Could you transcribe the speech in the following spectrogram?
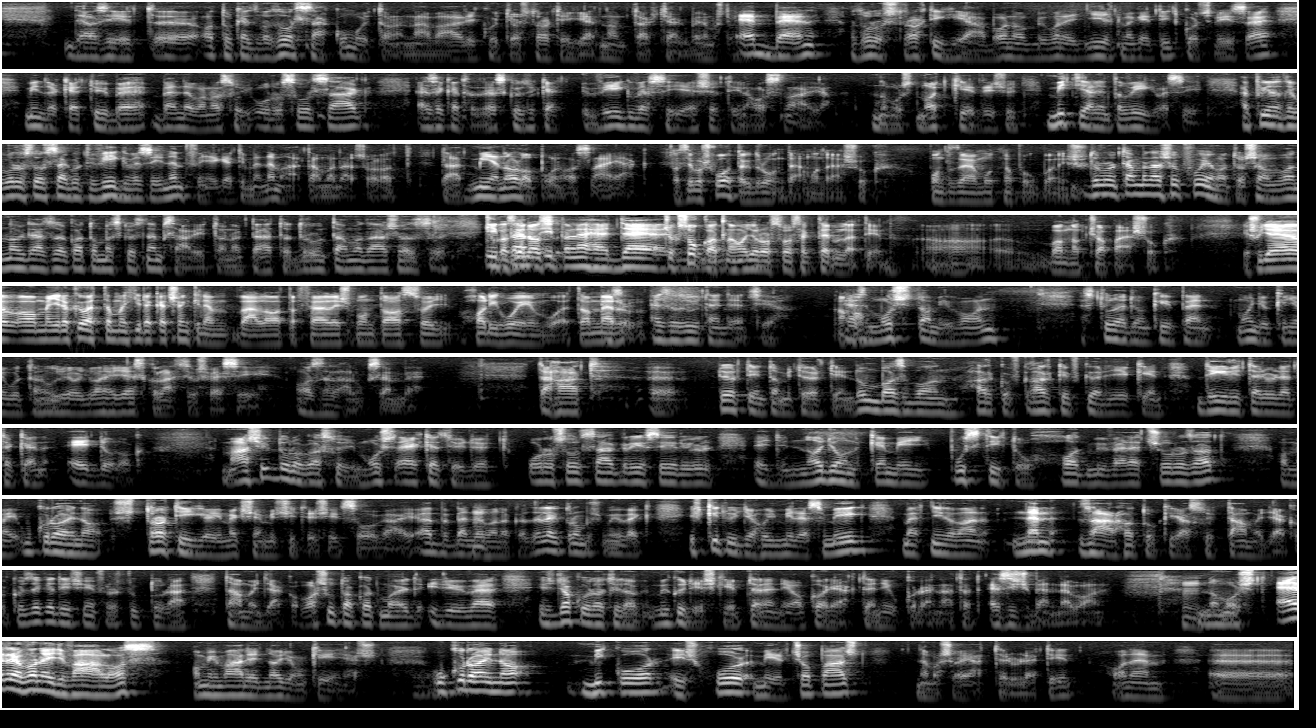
de azért attól kezdve az ország komolytalanná válik, hogyha a stratégiát nem tartják be. Most ebben az orosz stratégiában, amiben van egy nyílt meg egy titkos része, mind a kettőben benne van az, hogy Oroszország ezeket az eszközöket végveszély esetén használja. Na most nagy kérdés, hogy mit jelent a végveszély? Hát pillanatilag Oroszországot végveszély nem fenyegeti, mert nem álltámadás alatt. Tehát milyen alapon használják? Azért most voltak dróntámadások pont az elmúlt napokban is. Dróntámadások folyamatosan vannak, de azok atomeszközt nem szállítanak. Tehát a dróntámadás az éppen, az éppen lehet, de... Csak szokatlan, hogy Oroszország területén a, vannak csapások. És ugye amennyire követtem a híreket, senki nem vállalta fel, és mondta azt, hogy hali én voltam. Mert... Ez, ez az új tendencia. Aha. Ez most, ami van, ez tulajdonképpen mondjuk ki nyugodtan úgy, hogy van egy eszkalációs veszély, azzal állunk szembe. Tehát történt, ami történt Donbassban, Harkov, Harkiv környékén, déli területeken, egy dolog. Másik dolog az, hogy most elkezdődött Oroszország részéről egy nagyon kemény, pusztító hadművelet sorozat, amely Ukrajna stratégiai megsemmisítését szolgálja. Ebben benne hm. vannak az elektromos művek, és ki tudja, hogy mi lesz még, mert nyilván nem zárható ki azt, hogy támadják a közlekedési infrastruktúrát, támadják a vasutakat majd idővel, és gyakorlatilag működésképtelenné akarják tenni Ukrajnát. Tehát ez is benne van. Hmm. Na most erre van egy válasz, ami már egy nagyon kényes. Ukrajna mikor és hol mér csapást, nem a saját területén, hanem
